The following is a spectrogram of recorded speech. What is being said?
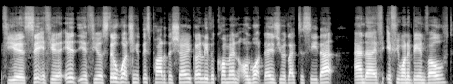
If you see, if you're it, if you're still watching at this part of the show, go leave a comment on what days you would like to see that, and uh, if if you want to be involved.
